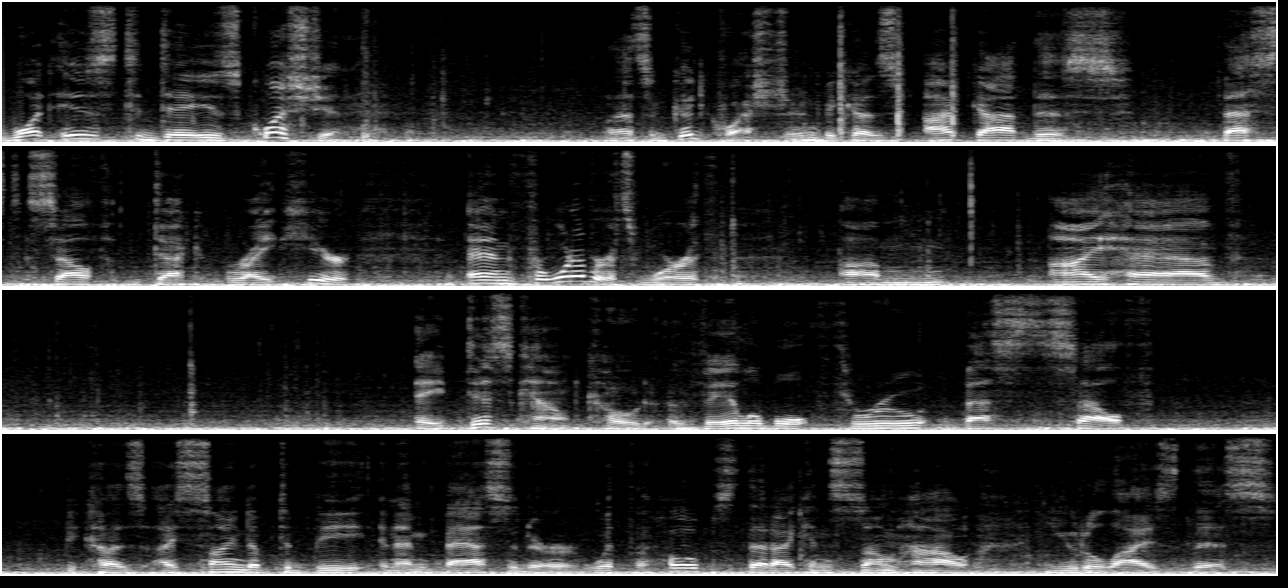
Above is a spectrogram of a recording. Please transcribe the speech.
what is today's question? Well, that's a good question because I've got this best self deck right here. And for whatever it's worth, um, I have a discount code available through Best Self because I signed up to be an ambassador with the hopes that I can somehow utilize this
